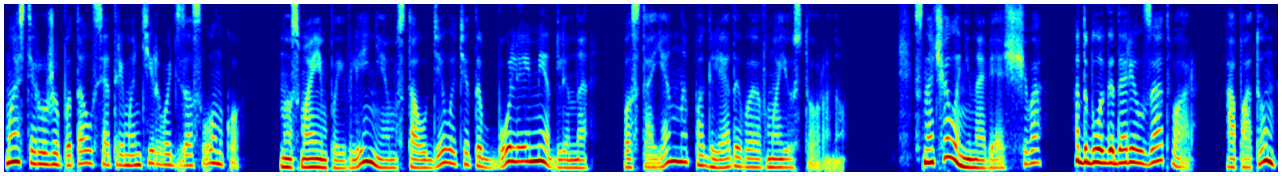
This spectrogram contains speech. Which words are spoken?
мастер уже пытался отремонтировать заслонку, но с моим появлением стал делать это более медленно, постоянно поглядывая в мою сторону. Сначала ненавязчиво, отблагодарил за отвар, а потом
